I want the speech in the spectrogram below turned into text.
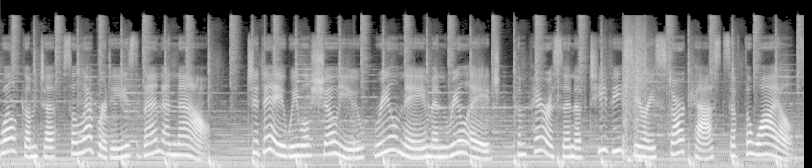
Welcome to Celebrities Then and Now. Today we will show you real name and real age comparison of TV series star casts of The Wilds.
